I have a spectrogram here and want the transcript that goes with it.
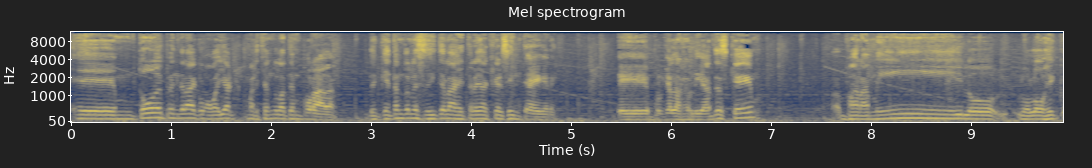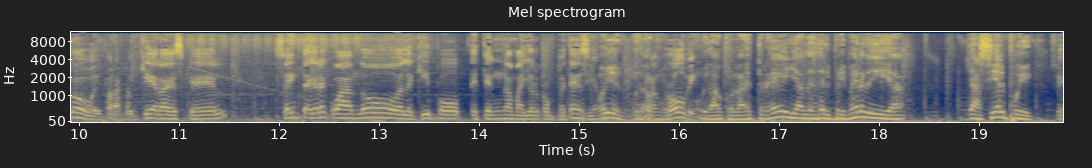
eh, todo dependerá de cómo vaya marchando la temporada, de qué tanto necesite las estrellas que él se integre. Eh, porque la realidad es que para mí lo, lo lógico y para cualquiera es que él se integre cuando el equipo esté en una mayor competencia. Oye, cuidado, robin. cuidado con la estrella. Desde el primer día, Yaciel Puig. Sí,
